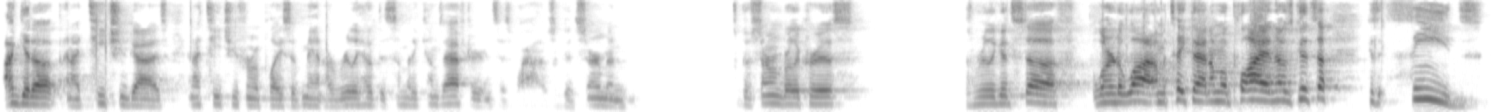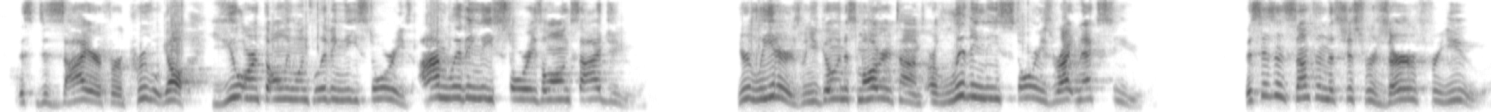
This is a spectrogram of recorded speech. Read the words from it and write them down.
I get up and I teach you guys, and I teach you from a place of, man, I really hope that somebody comes after and says, wow, that was a good sermon. It's a good sermon, Brother Chris. It was really good stuff. Learned a lot. I'm going to take that and I'm going to apply it, and that was good stuff because it feeds this desire for approval. Y'all, you aren't the only ones living these stories. I'm living these stories alongside you. Your leaders, when you go into small group times, are living these stories right next to you. This isn't something that's just reserved for you.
